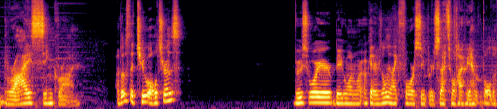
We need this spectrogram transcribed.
Bry Synchron. Are those the two ultras? Boost Warrior, Big One. Okay, there's only like four supers, so that's why we haven't pulled them.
